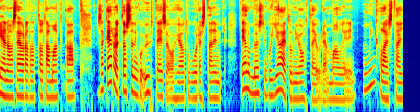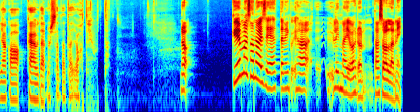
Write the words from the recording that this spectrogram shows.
Hienoa seurata tuota matkaa. No, sä kerroit tuossa niin yhteisöohjautuvuudesta, niin teillä on myös niin kuin jaetun johtajuuden malli, niin minkälaista jakaa käytännössä tätä johtajuutta? No kyllä mä sanoisin, että niin kuin ihan ylimmän johdon tasolla, niin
